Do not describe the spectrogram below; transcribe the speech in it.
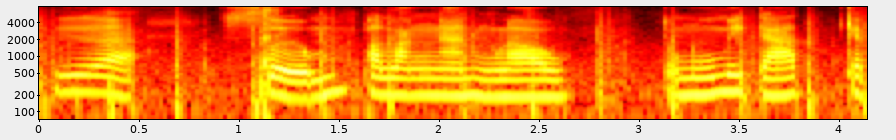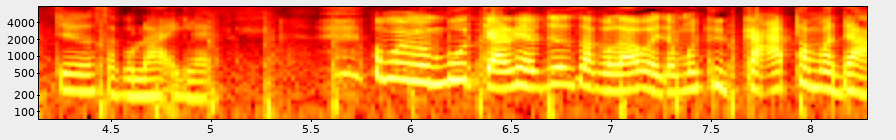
เพื่อเสริมพลังงานของเรา ตรงนู้นมีการ์ดแคปเจอร์ซากุระอีกแล้วทำไมมันพูดการ์ดแคปเจอร์ซากุระไว้จังมันคือการ์ดธรรมดา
